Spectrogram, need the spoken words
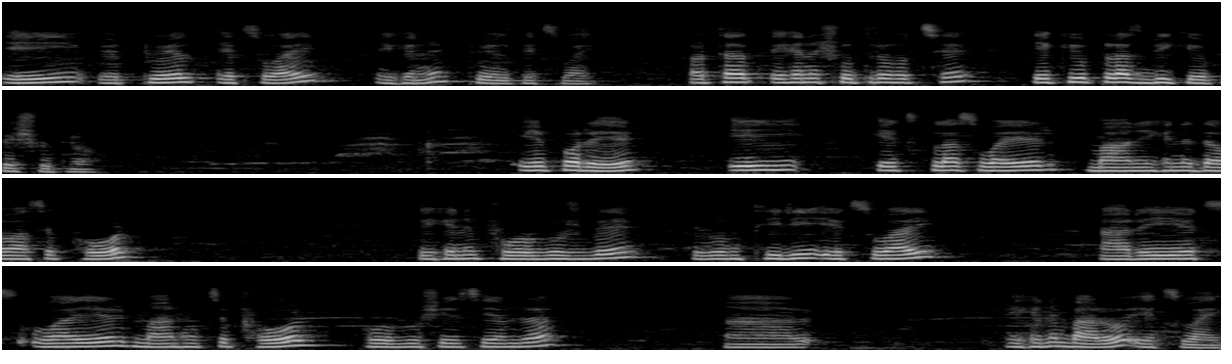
এই টুয়েলভ এক্স ওয়াই, এখানে টুয়েলভ এক্স ওয়াই। অর্থাৎ এখানে সূত্র হচ্ছে এ কিউব প্লাস বি কিউবের সূত্র। এরপরে এই এক্স প্লাস ওয়াই এর মান এখানে দেওয়া আছে ফোর এখানে ফোর বসবে। এবং থ্রি এক্স ওয়াই আর এই এক্স ওয়াই এর মান হচ্ছে ফোর ফোর বসিয়েছি আমরা। আর এখানে বারো এক্স ওয়াই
